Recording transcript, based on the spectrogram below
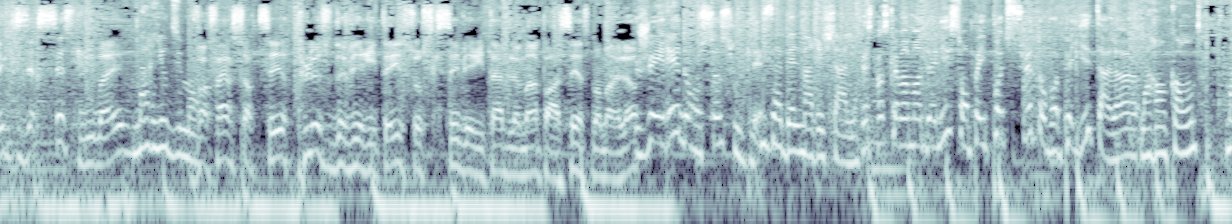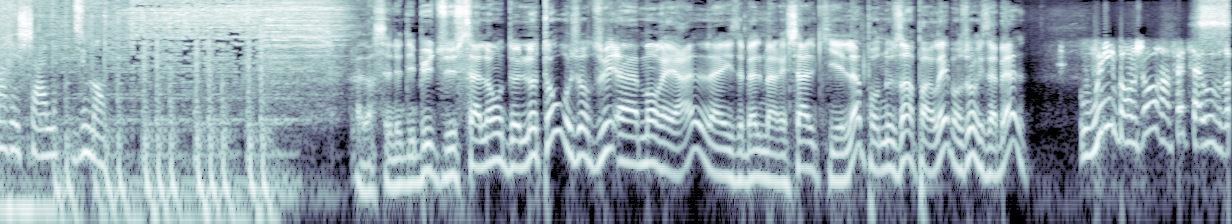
L'exercice lui-même Mario Dumont. va faire sortir plus de vérité sur ce qui s'est véritablement passé à ce moment-là. Gérez donc ça, s'il vous plaît. Isabelle Maréchal. C'est parce qu'à un moment donné, si on paye pas tout de suite, on va payer tout à l'heure. La rencontre, Maréchal Dumont. Alors, c'est le début du salon de l'auto aujourd'hui à Montréal. Isabelle Maréchal qui est là pour nous en parler. Bonjour Isabelle. Oui, bonjour. En fait, ça ouvre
